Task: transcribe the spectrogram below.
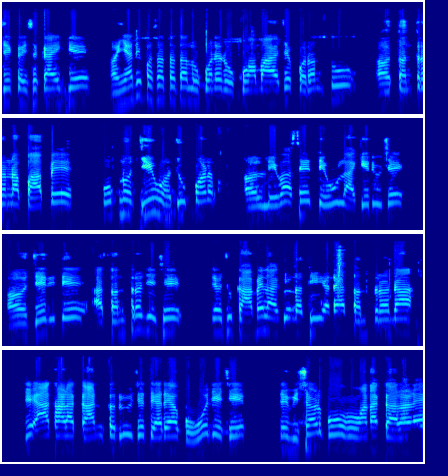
જે કહી શકાય કે અહીંયાથી પસાર થતા લોકોને રોકવામાં આવે છે, પરંતુ તંત્રના પાપે કોકનો જીવ હજુ પણ લેવાશે તેવું લાગી રહ્યું છે. જે રીતે આ તંત્ર જે છે તે હજુ કામે લાગ્યું નથી અને આ તંત્રના જે આ ખાડા કાન કર્યું છે, ત્યારે આ ભૂવો જે છે તે વિશાળ ભોવો હોવાના કારણે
